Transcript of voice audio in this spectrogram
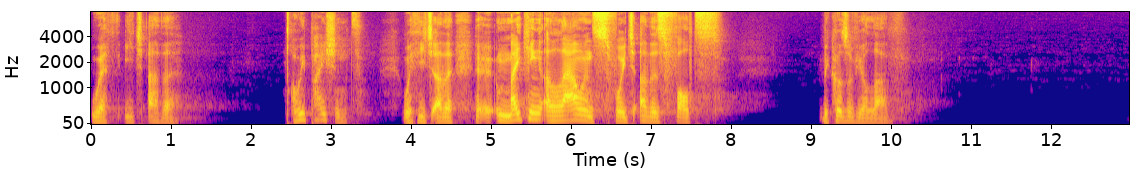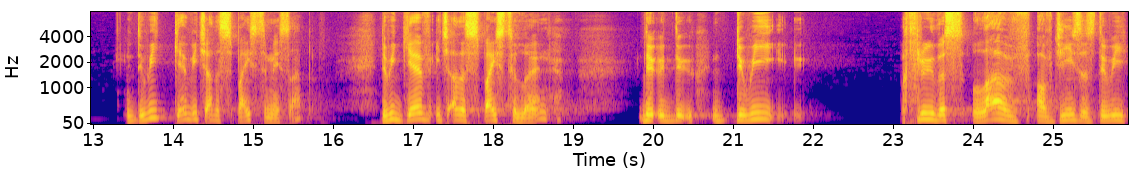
with each other? Are we patient with each other, making allowance for each other's faults because of your love? Do we give each other space to mess up? Do we give each other space to learn? Do, do, do we, through this love of Jesus, do we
